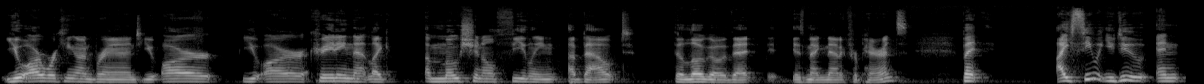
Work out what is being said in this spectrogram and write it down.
You are working on brand. You are you are creating that like emotional feeling about the logo that is magnetic for parents. But I see what you do, and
